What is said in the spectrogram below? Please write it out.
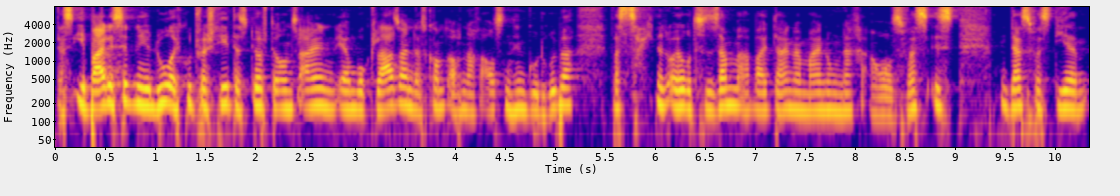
Dass ihr beide, Sidney und du, euch gut versteht, das dürfte uns allen irgendwo klar sein. Das kommt auch nach außen hin gut rüber. Was zeichnet eure Zusammenarbeit deiner Meinung nach aus? Was ist das, was dir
